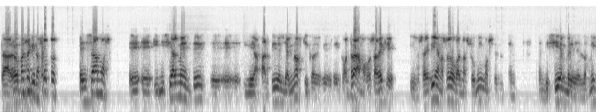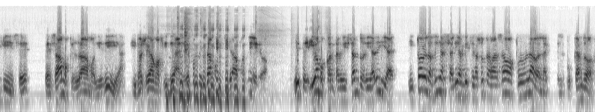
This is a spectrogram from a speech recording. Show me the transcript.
claro. Lo que pasa es que nosotros pensamos eh, eh, inicialmente eh, y a partir del diagnóstico que, encontramos, vos sabés que, y lo sabés bien, nosotros cuando asumimos en, en- en diciembre del 2015, pensábamos que durábamos 10 días y no llegamos a fin de año. Después pensamos que llegábamos enero. ¿Viste? Íbamos contabilizando día a día y todos los días salían, viste, nosotros avanzábamos por un lado en la- buscando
